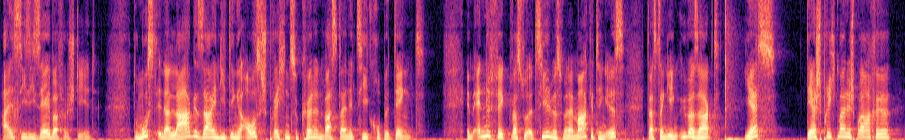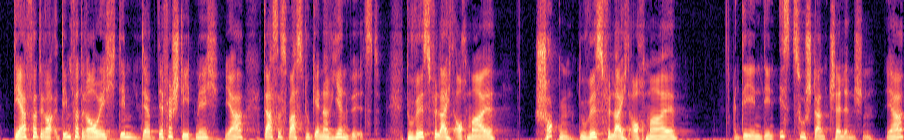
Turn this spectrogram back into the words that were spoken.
als sie sich selber versteht. Du musst in der Lage sein, die Dinge aussprechen zu können, was deine Zielgruppe denkt. Im Endeffekt, was du erzielen willst mit deinem Marketing ist, dass dein Gegenüber sagt, yes, der spricht meine Sprache, vertra dem vertraue ich, dem, der, der versteht mich, ja. Das ist, was du generieren willst. Du willst vielleicht auch mal schocken. Du willst vielleicht auch mal den, den Ist-Zustand challengen. Ja,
